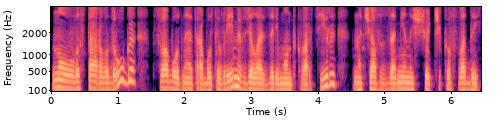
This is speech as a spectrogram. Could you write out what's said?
нового старого друга в свободное от работы время взялась за ремонт квартиры, начав с замены счетчиков воды.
